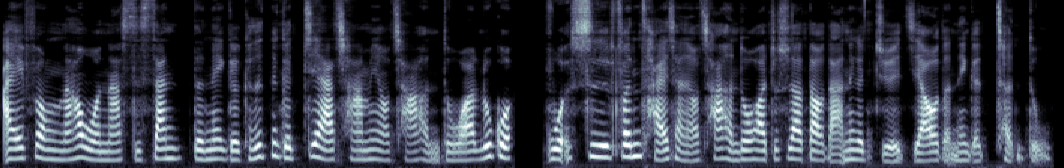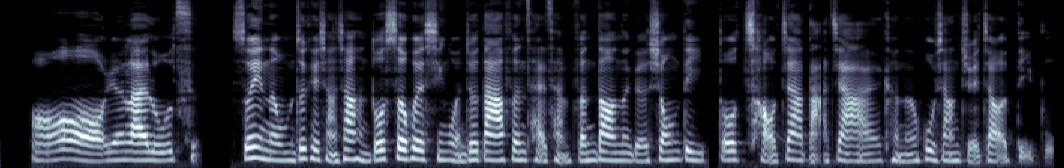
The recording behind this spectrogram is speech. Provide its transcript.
iPhone，然后我拿十三的那个，可是那个价差没有差很多啊。如果我是分财产有差很多的话，就是要到达那个绝交的那个程度。哦，原来如此。所以呢，我们就可以想象很多社会新闻，就大家分财产分到那个兄弟都吵架打架，可能互相绝交的地步。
